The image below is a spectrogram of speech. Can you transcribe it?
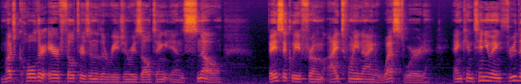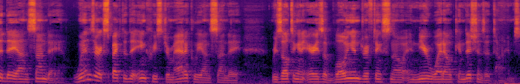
much colder air filters into the region, resulting in snow, basically from I 29 westward and continuing through the day on Sunday. Winds are expected to increase dramatically on Sunday, resulting in areas of blowing and drifting snow and near whiteout conditions at times.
